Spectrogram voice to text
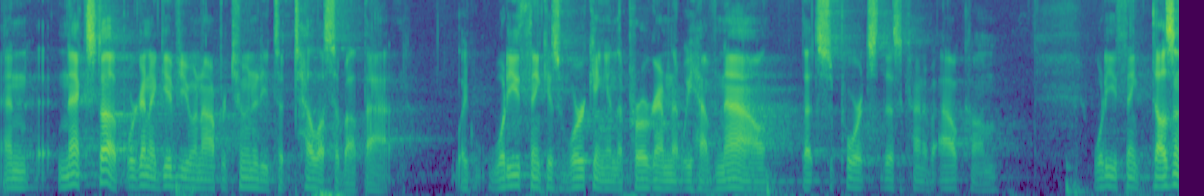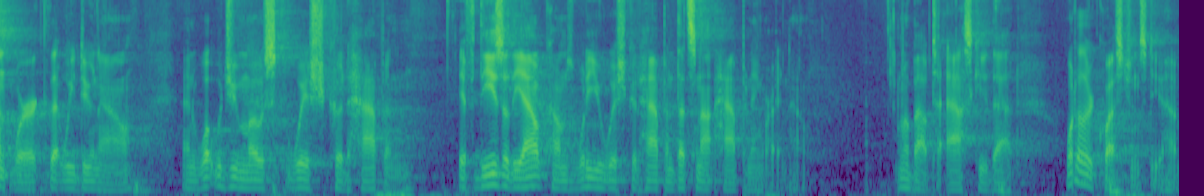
And next up, we're going to give you an opportunity to tell us about that. Like, what do you think is working in the program that we have now that supports this kind of outcome? What do you think doesn't work that we do now? And what would you most wish could happen? if these are the outcomes, what do you wish could happen? That's not happening right now. I'm about to ask you that. What other questions do you have?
